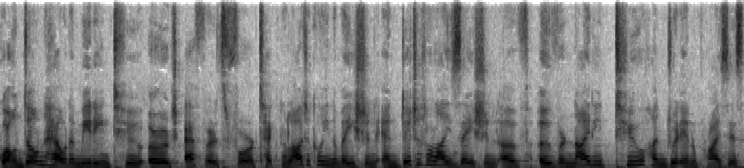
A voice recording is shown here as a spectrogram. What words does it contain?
Guangdong held a meeting to urge efforts for technological innovation and digitalization of over 9,200 enterprises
